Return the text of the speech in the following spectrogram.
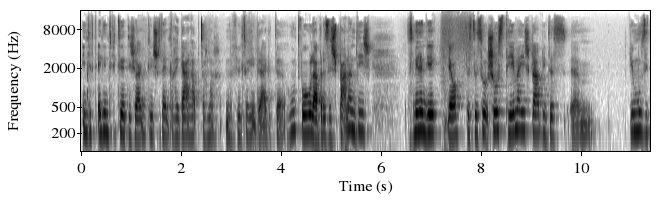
identifiziert, ist eigentlich schlussendlich egal. Hauptsache man, fühlt sich in der eigenen Haut wohl. Aber dass es spannend ist, dass wir irgendwie, ja, dass das so, schon das Thema ist, glaube ich, dass, ähm, wie Musik,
